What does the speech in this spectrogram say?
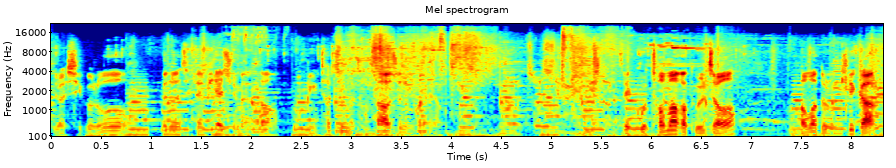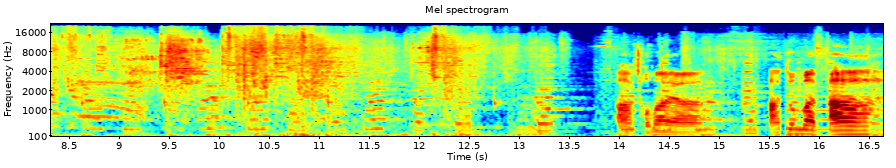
이런 식으로 끄는 스템 피해주면서 무빙 쳐주면서 싸워주는 거예요. 이제 곧 점화가 돌죠 점화 돌면 킬각 아 점화야. 아 좀만 아.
